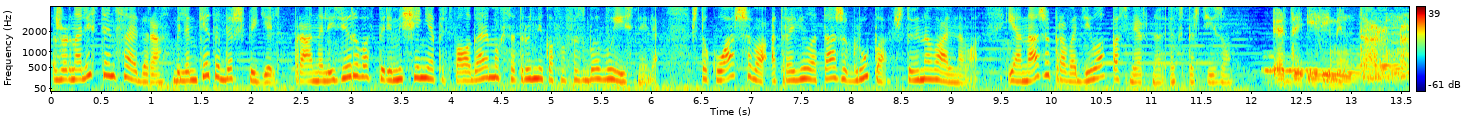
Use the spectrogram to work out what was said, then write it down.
Журналисты инсайдера Беленкет и Дершпигель, проанализировав перемещение предполагаемых сотрудников ФСБ, выяснили, что Куашева отравила та же группа, что и Навального, и она же проводила посмертную экспертизу. Это элементарно.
